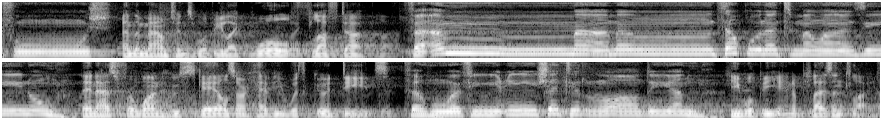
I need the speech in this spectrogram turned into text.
المنفوش and the mountains will be like wool fluffed up. فأما من ثقلت موازينه then as for one whose scales are heavy with good deeds, he will be in a pleasant life.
